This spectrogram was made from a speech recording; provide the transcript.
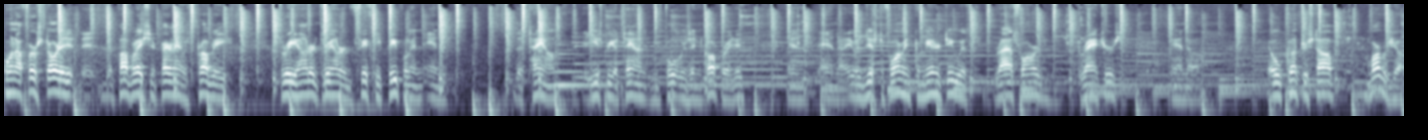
When I first started, the population of Pearland was probably 300, 350 people in, in the town. It used to be a town before it was incorporated. And, and uh, it was just a farming community with rice farmers, ranchers, and uh, old country style barbershop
